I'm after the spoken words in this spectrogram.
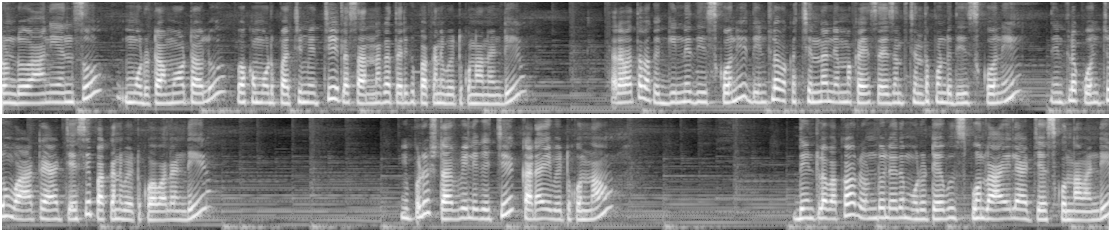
రెండు ఆనియన్స్ మూడు టమోటాలు ఒక మూడు పచ్చిమిర్చి ఇట్లా సన్నగా తరిగి పక్కన పెట్టుకున్నానండి. తర్వాత ఒక గిన్నె తీసుకొని దీంట్లో ఒక చిన్న నిమ్మకాయ సైజ్ అంత చింతపండు తీసుకొని దీంట్లో కొంచెం వాటర్ యాడ్ చేసి పక్కన పెట్టుకోవాలండి. ఇప్పుడు స్టవ్ వెలిగించి కడాయి పెట్టుకుందాం. దీంట్లో ఒక రెండు లేదా మూడు టేబుల్ స్పూన్లు ఆయిల్ యాడ్ చేసుకుందామండి.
